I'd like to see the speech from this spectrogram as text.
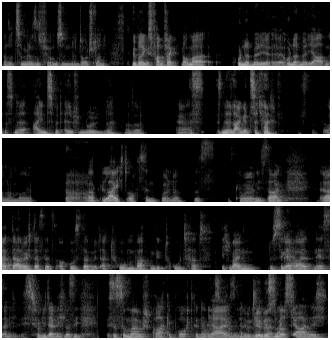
Also zumindest für uns in, in Deutschland. Übrigens, Fun Fact nochmal, 100, Milli äh, 100 Milliarden ist eine 1 mit 11 Nullen. Ne? Also ja. das ist eine lange Zahl. Das ist auch normal. Ah. Vielleicht auch sinnvoll, ne? Das, das kann man noch nicht sagen. Ja, dadurch, dass jetzt auch Russland mit Atomwaffen gedroht hat. Ich meine, lustigerweise, ja. ne, ist eigentlich ist schon wieder nicht lustig. Es ist so mal im Sprachgebrauch drin, aber ja, das wir, wir wissen was gar nicht.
